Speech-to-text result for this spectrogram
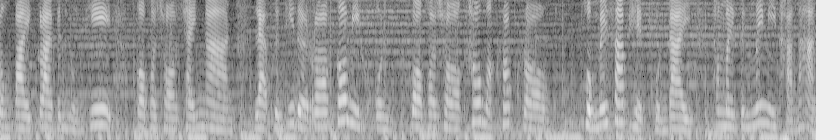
ลงไปกลายเป็นถนนที่กพชใช้งาน และพื้นที่โดยรอบก็มีคนกพชเข้ามาครอบครองผผมไม่ทราบเหตุผลใดทำไมจึงไม่มีฐานทหาร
